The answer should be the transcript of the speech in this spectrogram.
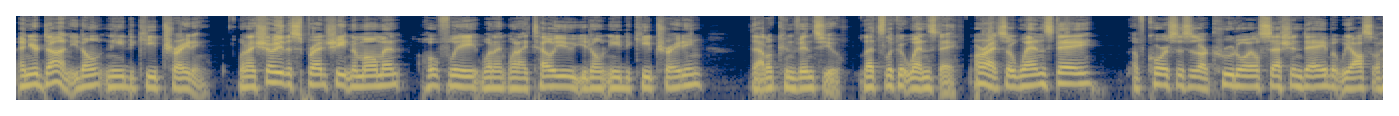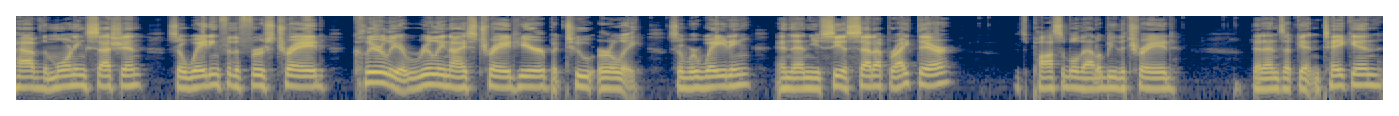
And you're done. You don't need to keep trading. When I show you the spreadsheet in a moment, hopefully when I, when I tell you you don't need to keep trading, that'll convince you. Let's look at Wednesday. All right, so Wednesday, of course, this is our crude oil session day, but we also have the morning session. So waiting for the first trade. Clearly a really nice trade here, but too early. So we're waiting, and then you see a setup right there. It's possible that'll be the trade that ends up getting taken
